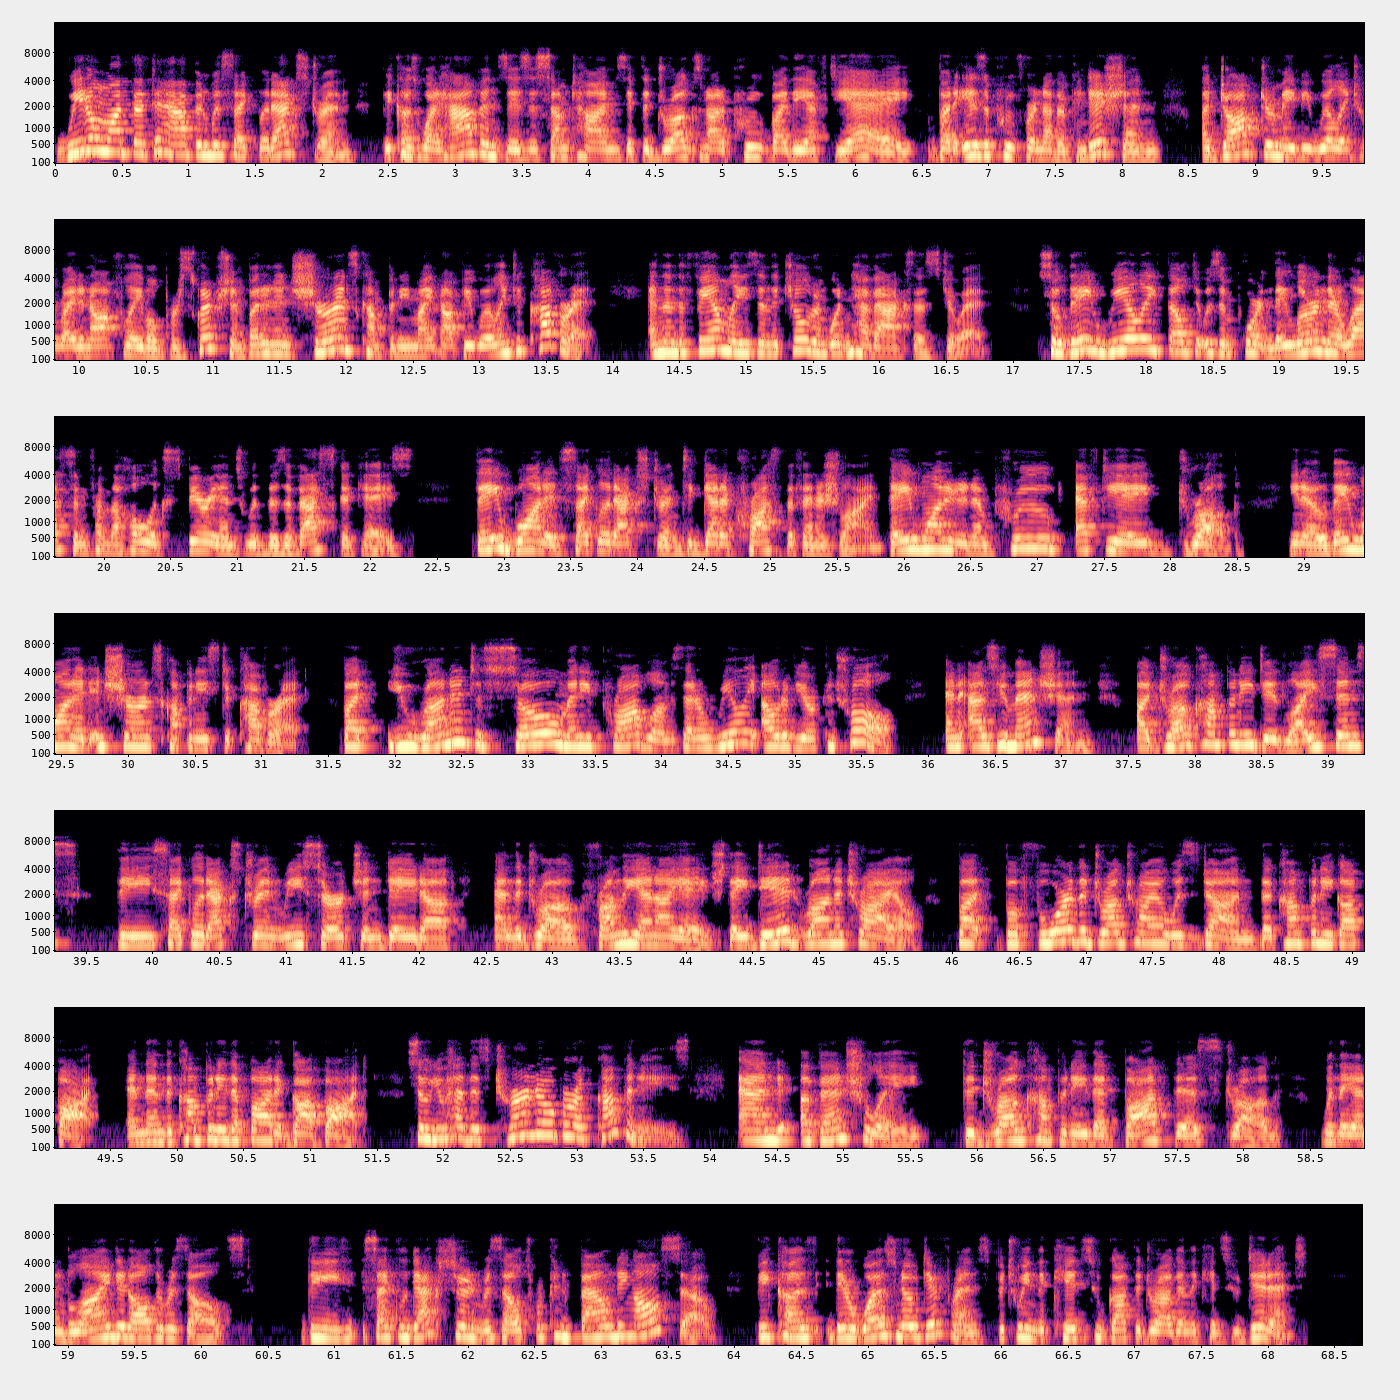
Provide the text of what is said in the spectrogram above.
we don't want that to happen with cyclodextrin because what happens is, is sometimes if the drug's not approved by the FDA, but is approved for another condition, a doctor may be willing to write an off label prescription, but an insurance company might not be willing to cover it. And then the families and the children wouldn't have access to it. So they really felt it was important. They learned their lesson from the whole experience with the Zavesca case. They wanted cyclodextrin to get across the finish line. They wanted an approved FDA drug you know, they wanted insurance companies to cover it. But you run into so many problems that are really out of your control. And as you mentioned, a drug company did license the cyclodextrin research and data and the drug from the NIH. They did run a trial, but before the drug trial was done, the company got bought. And then the company that bought it got bought. So you had this turnover of companies. And eventually, the drug company that bought this drug when they unblinded all the results, the cyclodextrin results were confounding also because there was no difference between the kids who got the drug and the kids who didn't.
